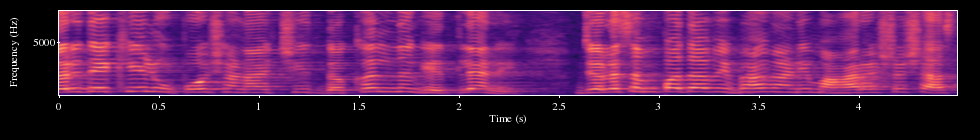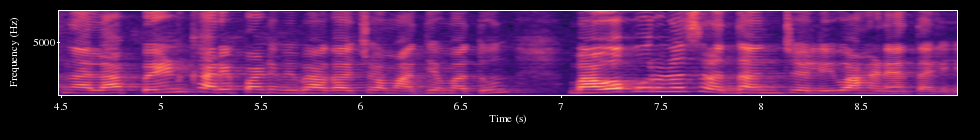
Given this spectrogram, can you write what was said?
तरी देखील उपोषणाची दखल न घेतल्याने जलसंपदा विभाग आणि महाराष्ट्र शासनाला पेण खारेपाट विभागाच्या माध्यमातून भावपूर्ण श्रद्धांजली वाहण्यात आली.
